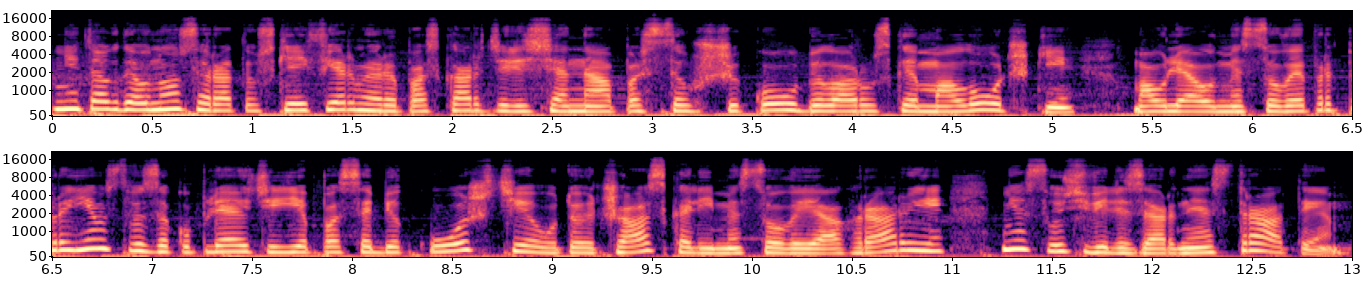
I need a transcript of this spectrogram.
Не так даўно саратаўскія фермеры паскардзіліся на пастаўшчыкоў беларускай малочкі. Маўляў, мясцовыя прадпрыемствы закупляюць яе па сабе кошце ў той час, калі мясцовыя аграрыі нясуць велізарныя страты.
